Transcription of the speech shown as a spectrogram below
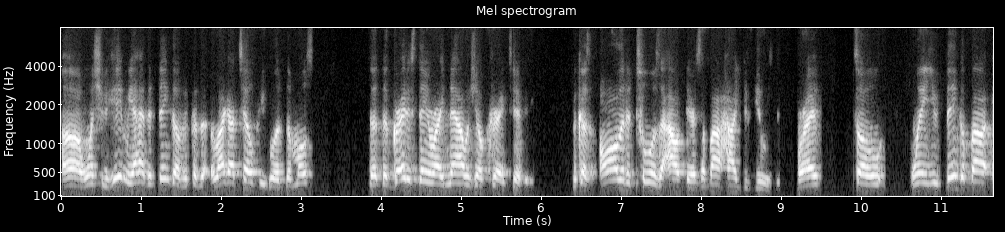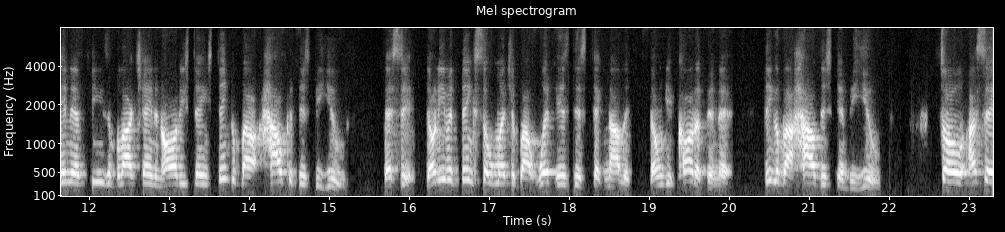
uh, once you hit me, I had to think of it because, like I tell people, the most, the, the greatest thing right now is your creativity because all of the tools are out there. It's about how you use it, right? So when you think about NFTs and blockchain and all these things, think about how could this be used. That's it. Don't even think so much about what is this technology. Don't get caught up in that. Think about how this can be used. So I say,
